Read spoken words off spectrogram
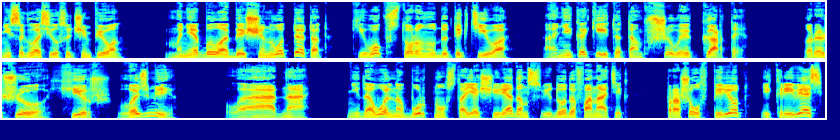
не согласился чемпион. «Мне был обещан вот этот!» — кивок в сторону детектива, а не какие-то там вшивые карты. «Хорошо, Хирш, возьми!» «Ладно!» — недовольно буркнул стоящий рядом с Видода фанатик. Прошел вперед и, кривясь,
